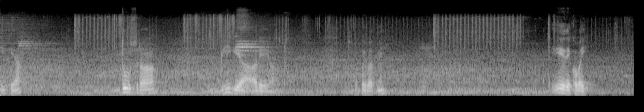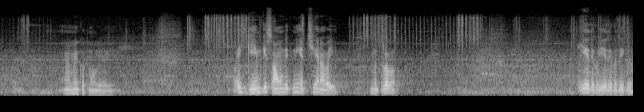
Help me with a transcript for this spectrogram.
ये गया। दूसरा भी गया। अरे यार, चलो कोई बात नहीं। ये देखो भाई। हमें ख़त्म हो गया भाई। भाई गेम की साउंड इतनी अच्छी है ना भाई। मतलब ये देखो ये देखो देखो।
